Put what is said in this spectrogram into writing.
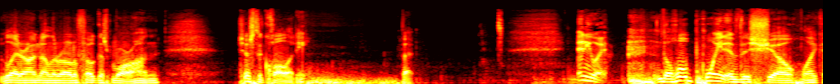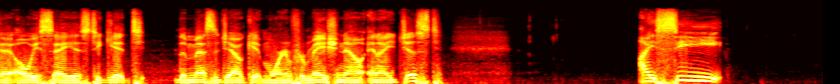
later on down the road, I'll focus more on just the quality. But anyway, the whole point of this show, like I always say, is to get the message out, get more information out, and I just I see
